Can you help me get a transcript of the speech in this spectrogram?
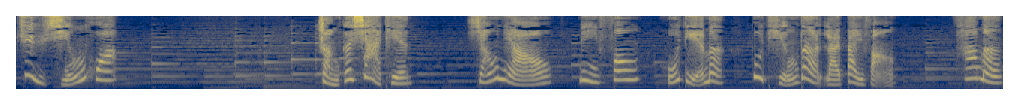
巨型花。整个夏天，小鸟、蜜蜂、蝴蝶们不停的来拜访，他们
